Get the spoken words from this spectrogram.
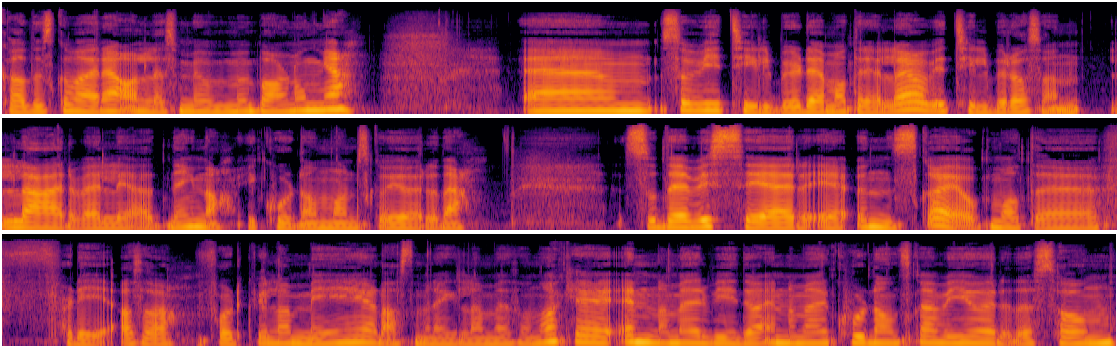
hva det skal være. Alle som jobber med barn og unge. Um, så vi tilbyr det materiellet, og vi tilbyr også en lærerveiledning i hvordan man skal gjøre det. Så det vi ser er ønska, er jo på en måte flere Altså folk vil ha mer, da, som regel. Med sånn OK, enda mer videoer, enda mer. Hvordan skal vi gjøre det sånn?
